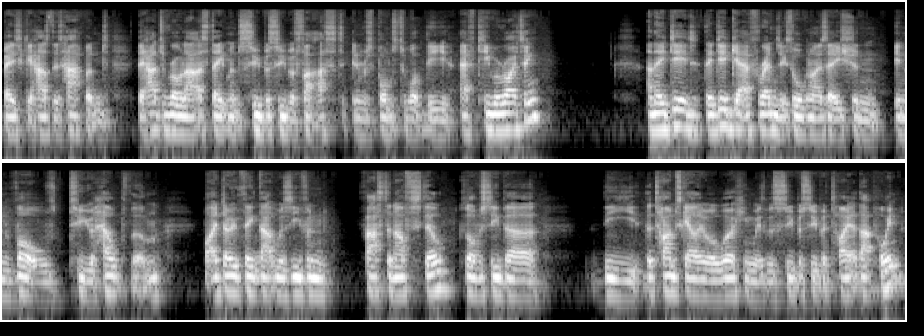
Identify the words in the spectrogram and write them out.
basically, has this happened? They had to roll out a statement super super fast in response to what the FT were writing, and they did they did get a forensics organization involved to help them but I don't think that was even fast enough still because obviously the the the timescale they were working with was super super tight at that point.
